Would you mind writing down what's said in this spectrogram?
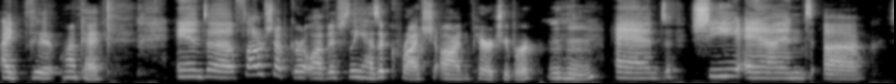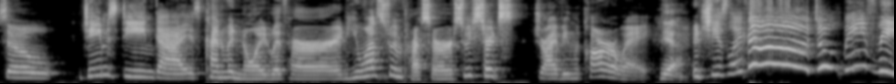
I feel okay. And uh, Flower Shop Girl obviously has a crush on Paratrooper. Mm-hmm. And she and uh, so James Dean guy is kind of annoyed with her and he wants to impress her. So he starts driving the car away. Yeah. And she's like, ah, don't leave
